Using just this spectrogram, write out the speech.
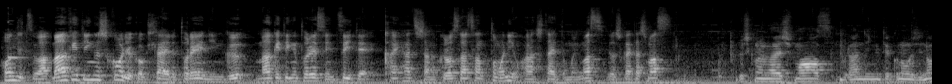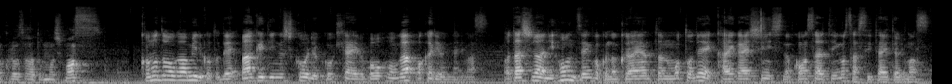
本日はマーケティング思考力を鍛えるトレーニングマーケティングトレースについて開発者の黒沢さんとともにお話したいと思います。よろしくお願いいたします。よろしくお願いします。ブランディングテクノロジーの黒沢と申します。この動画を見ることでマーケティング思考力を鍛える方法が分かるようになります。私は日本全国のクライアントの下で海外進出のコンサルティングをさせていただいております。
